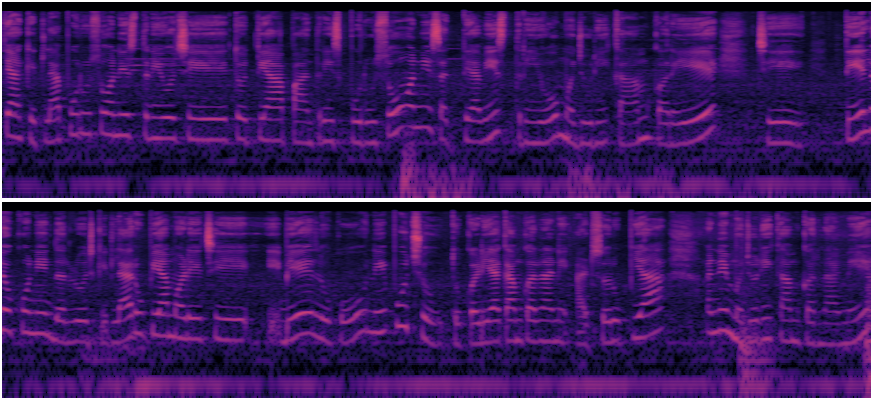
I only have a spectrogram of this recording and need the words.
ત્યાં કેટલા પુરુષો અને સ્ત્રીઓ છે? તો ત્યાં પાંત્રીસ પુરુષો અને સત્યાવીસ સ્ત્રીઓ મજૂરી કામ કરે છે. તે લોકોને દરરોજ કેટલા રૂપિયા મળે છે? એ બે લોકોને પૂછો. તો કડિયા કામ કરનારને આઠસો રૂપિયા અને મજૂરી કામ કરનારને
